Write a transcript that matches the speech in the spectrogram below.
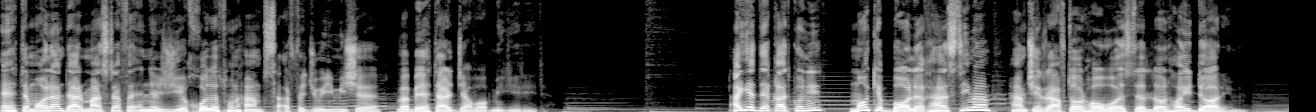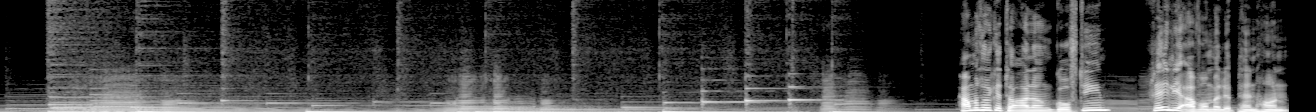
احتمالا در مصرف انرژی خودتون هم صرف جویی میشه و بهتر جواب می‌گیرید. اگه دقت کنید ما که بالغ هستیم هم همچین رفتارها و استدلالهایی داریم. همونطور که تا الان گفتیم خیلی عوامل پنهان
